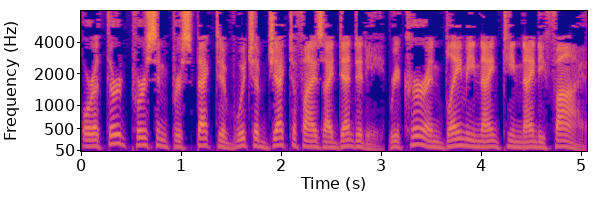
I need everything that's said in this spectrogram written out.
or a third-person perspective which objectifies identity Ricoeur and Blamey 1995.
